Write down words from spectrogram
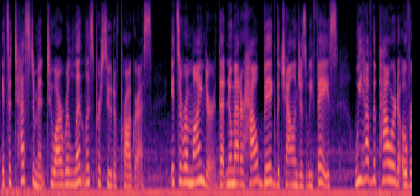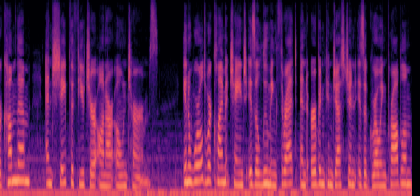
It's a testament to our relentless pursuit of progress. It's a reminder that no matter how big the challenges we face, we have the power to overcome them and shape the future on our own terms. In a world where climate change is a looming threat and urban congestion is a growing problem,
